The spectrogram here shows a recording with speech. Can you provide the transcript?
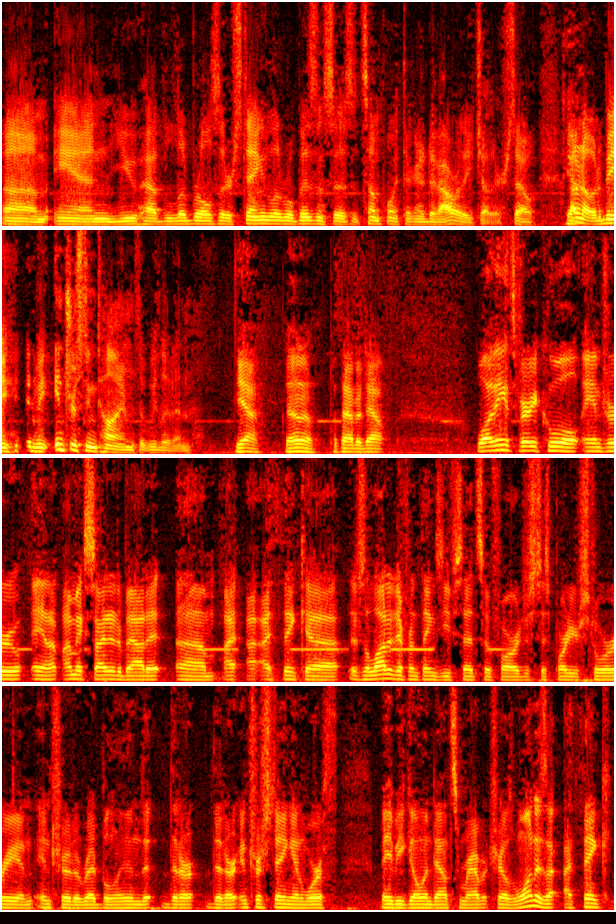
um, and you have liberals that are staying in liberal businesses. At some point, they're going to devour each other. So Yeah. I don't know. It'll be it'll be interesting times that we live in. Yeah, no, no, without a doubt. Well, I think it's very cool, Andrew, and I'm- I'm excited about it. Um, I, I I think uh, there's a lot of different things you've said so far, just as part of your story and intro to Red Balloon, that, that are that are interesting and worth maybe going down some rabbit trails. One is I, I think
